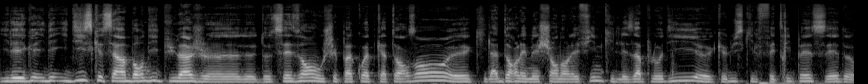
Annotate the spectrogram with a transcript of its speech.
Il est, il est- ils disent que c'est un bandit depuis l'âge euh, de, de 16 ans ou je sais pas quoi, de 14 ans, euh, qu'il adore les méchants dans les films, qu'il les applaudit, euh, que lui ce qui le fait triper c'est de,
